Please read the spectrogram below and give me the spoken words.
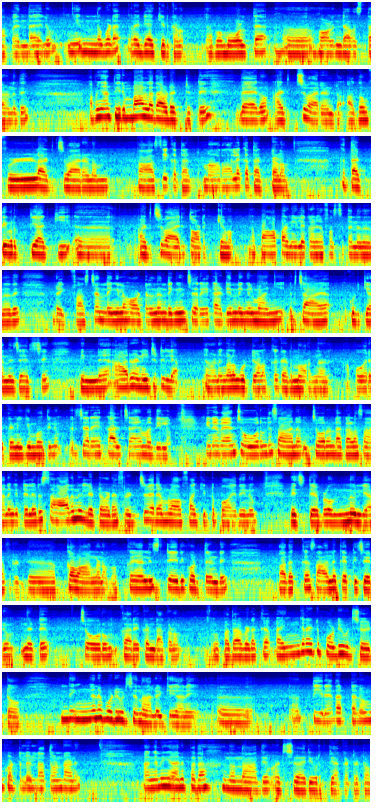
അപ്പോൾ എന്തായാലും ഇനി ഇന്നും കൂടെ റെഡിയാക്കി എടുക്കണം. അപ്പോൾ മുകളിലത്തെ ഹോളിന്റെ അവസ്ഥയാണിത്. അപ്പോൾ ഞാൻ തിരുമ്പാനുള്ളത് അവിടെ ഇട്ടിട്ട് വേഗം അടിച്ച് വാരണം കേട്ടോ അകം ഫുൾ അടിച്ച് വാരണം. പാസിയൊക്കെ തട്ട് മാറാലൊക്കെ തട്ടണം. ഒക്കെ തട്ടി വൃത്തിയാക്കി അടിച്ച് വാരി തുടയ്ക്കണം. അപ്പോൾ ആ പണിയിലേക്കാണ് ഞാൻ ഫസ്റ്റ് തന്നെ നിന്നത്. ബ്രേക്ക്ഫാസ്റ്റ് എന്തെങ്കിലും ഹോട്ടലിൽ നിന്ന് എന്തെങ്കിലും ചെറിയ കടി എന്തെങ്കിലും വാങ്ങി ഒരു ചായ കുടിക്കാമെന്ന് വിചാരിച്ച്. പിന്നെ ആരും എണീറ്റിട്ടില്ല. ആണുങ്ങളും കുട്ടികളൊക്കെ കിടന്നുറങ്ങാണ്. അപ്പോൾ ഓരൊക്കെ എണീക്കുമ്പോഴത്തേനും ഒരു ചെറിയ കാൽച്ചായ മതിയല്ലോ. പിന്നെ വേഗം ചോറിന്റെ സാധനം ചോറുണ്ടാക്കാനുള്ള സാധനം കിട്ടിയാൽ ഒരു സാധനം ഇല്ല കേട്ടോ അവിടെ. ഫ്രിഡ്ജ് വരെ നമ്മൾ ഓഫാക്കിയിട്ട് പോയതിനും. വെജിറ്റബിൾ ഒന്നുമില്ല ഫ്രിഡ് ഒക്കെ വാങ്ങണം. ഒക്കെ ഞാൻ ലിസ്റ്റ് എഴുതി കൊടുത്തിട്ടുണ്ട്. അപ്പോൾ അതൊക്കെ സാധനമൊക്കെ എത്തിച്ചേരും. എന്നിട്ട് ചോറും കറിയൊക്കെ ഉണ്ടാക്കണം. അപ്പോൾ അത് അവിടെയൊക്കെ ഭയങ്കരമായിട്ട് പൊടി പിടിച്ചു കേട്ടോ. എന്തിങ്ങനെ പൊടി പിടിച്ചെന്ന് ആലോചിക്കുക ഞാൻ തീരെ തട്ടലും കൊട്ടലും ഇല്ലാത്തതുകൊണ്ടാണ്. അങ്ങനെ ഞാനിപ്പോൾ ഇതാ ഇതൊന്ന് ആദ്യം അടിച്ചു വാരി വൃത്തിയാക്കട്ടെ കേട്ടോ.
